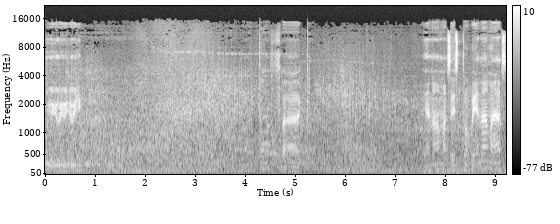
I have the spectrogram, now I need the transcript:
Uy, uy, uy, uy. What the fuck? Vean nada más esto, vean nada más.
